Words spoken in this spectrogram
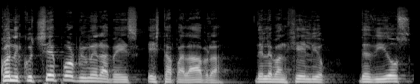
Cuando escuché por primera vez esta palabra del Evangelio de Dios,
